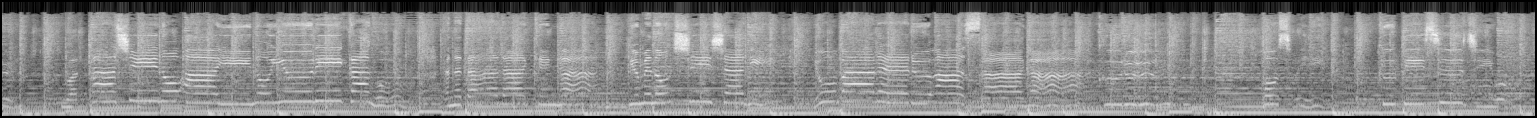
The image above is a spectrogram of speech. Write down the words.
る。私の愛のゆりかご。あなただけが夢の使者に呼ばれる朝が来る。細い首筋を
